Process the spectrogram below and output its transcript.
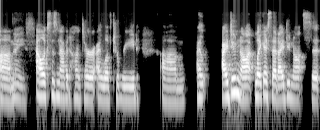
Um, nice. Alex is an avid hunter. I love to read. Um, I, I do not, like I said, I do not sit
